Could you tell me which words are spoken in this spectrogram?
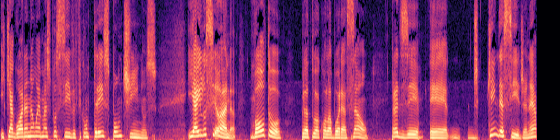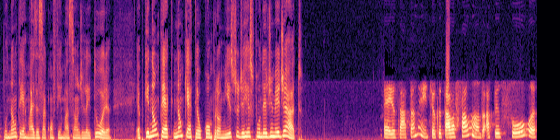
E que agora não é mais possível, ficam três pontinhos. E aí, Luciana, voltou para a tua colaboração para dizer é, de quem decide, né, por não ter mais essa confirmação de leitura, é porque não, ter, não quer ter o compromisso de responder de imediato. É exatamente, é o que eu estava falando. A pessoa,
